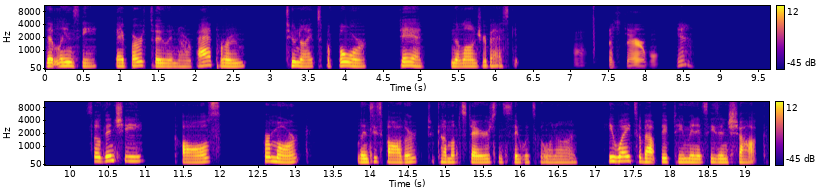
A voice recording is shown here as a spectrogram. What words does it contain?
that Lindsey gave birth to in her bathroom two nights before dead in the laundry basket. Mm, that's terrible. Yeah. So then she calls for Mark, Lindsey's father, to come upstairs and see what's going on. He waits about 15 minutes. He's in shock.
